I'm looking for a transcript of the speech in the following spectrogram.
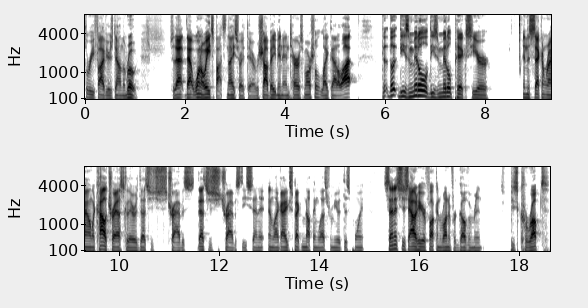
three, five years down the road. So that that 108 spot's nice right there. Rashod Bateman and Terrace Marshall like that a lot the, the, these middle these middle picks here in the second round, like Kyle Trask there, that's just Travis. That's just travesty, Senate. And like I expect nothing less from you at this point. Senate's just out here fucking running for government. He's corrupt.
